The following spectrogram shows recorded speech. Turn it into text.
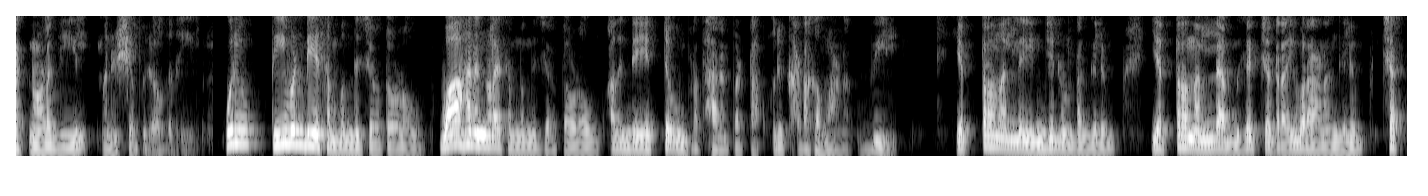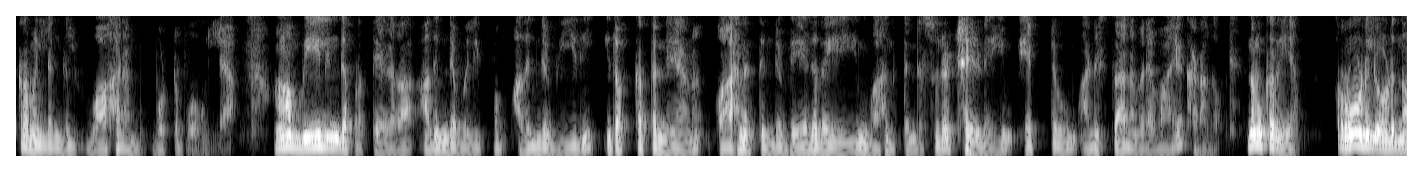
ടെക്നോളജിയിൽ മനുഷ്യ പുരോഗതിയിൽ. ഒരു തീവണ്ടിയെ സംബന്ധിച്ചിടത്തോളവും വാഹനങ്ങളെ സംബന്ധിച്ചിടത്തോളവും അതിന്റെ ഏറ്റവും പ്രധാനപ്പെട്ട ഒരു ഘടകമാണ് വീൽ. എത്ര നല്ല എഞ്ചിൻ ഉണ്ടെങ്കിലും എത്ര നല്ല മികച്ച ഡ്രൈവറാണെങ്കിലും ചക്രമില്ലെങ്കിൽ വാഹനം മുമ്പോട്ട് പോകില്ല ആ വീലിന്റെ പ്രത്യേകത അതിന്റെ വലിപ്പം അതിന്റെ വീതി ഇതൊക്കെ തന്നെയാണ് വാഹനത്തിന്റെ വേഗതയെയും വാഹനത്തിന്റെ സുരക്ഷയുടെയും ഏറ്റവും അടിസ്ഥാനപരമായ ഘടകം. നമുക്കറിയാം റോഡിലോടുന്ന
